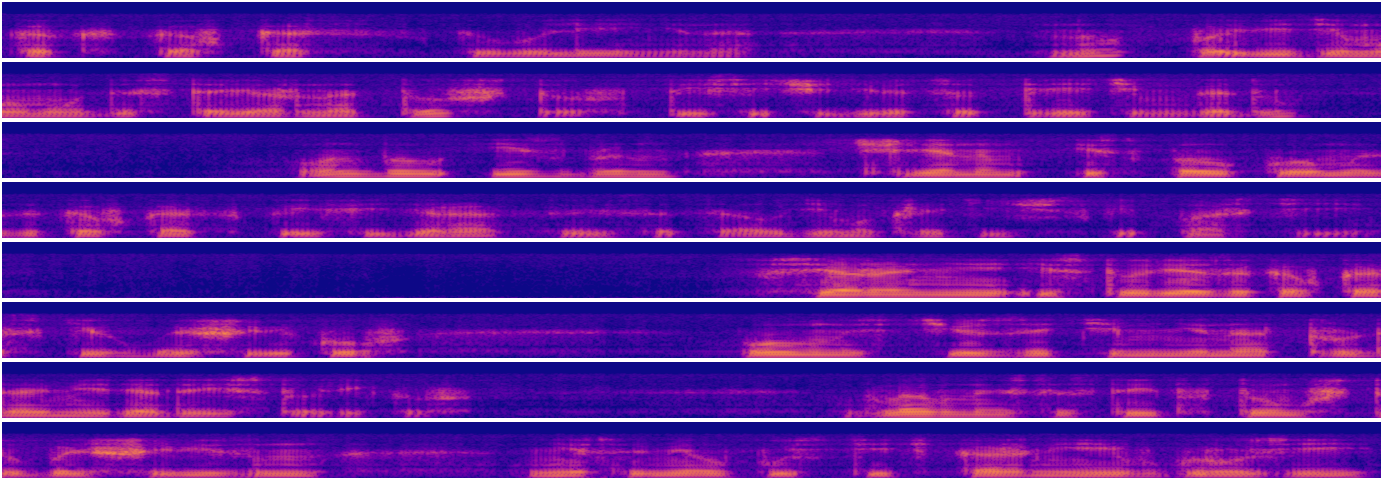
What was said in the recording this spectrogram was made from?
как кавказского Ленина. Но, по-видимому, достоверно то, что в 1903 году он был избран членом исполкома Закавказской Федерации Социал-Демократической партии. Вся ранняя история закавказских большевиков полностью затемнена трудами ряда историков. Главное состоит в том, что большевизм не сумел пустить корней в Грузии,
